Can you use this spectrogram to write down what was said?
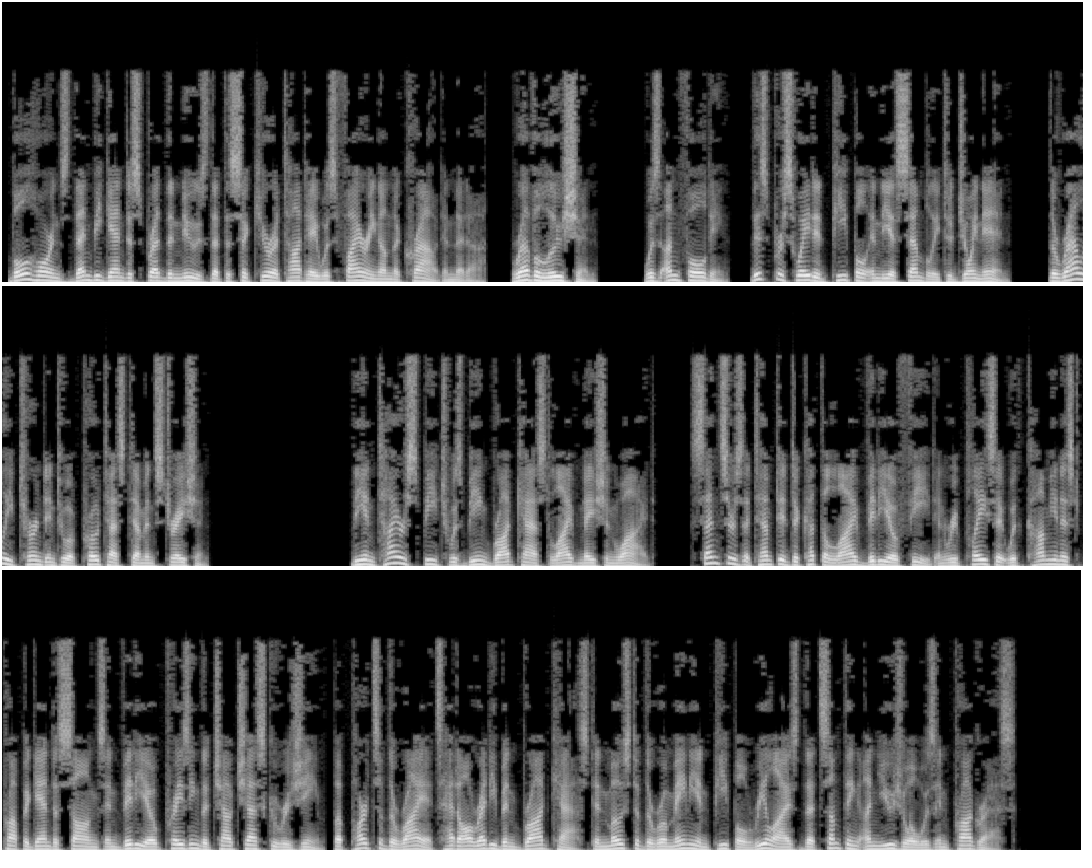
Bullhorns then began to spread the news that the Securitate was firing on the crowd and that a revolution was unfolding. This persuaded people in the assembly to join in. The rally turned into a protest demonstration. The entire speech was being broadcast live nationwide. Censors attempted to cut the live video feed and replace it with communist propaganda songs and video praising the Ceausescu regime, but parts of the riots had already been broadcast and most of the Romanian people realized that something unusual was in progress.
